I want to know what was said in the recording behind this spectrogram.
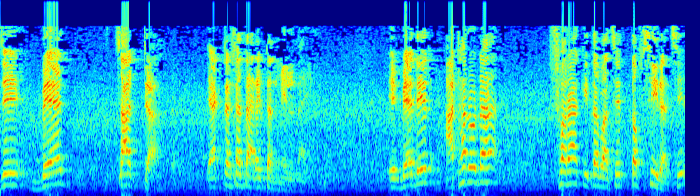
যে বেদ চারটা, একটার সাথে আরেকটার মিল নাই। এই বেদের আঠারোটা সরা কিতাব আছে, তফসির আছে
